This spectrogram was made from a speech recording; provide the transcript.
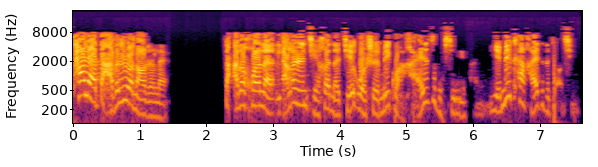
他俩打的热闹着嘞，打的欢了，两个人解恨的结果是没管孩子的心理反应，也没看孩子的表情。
